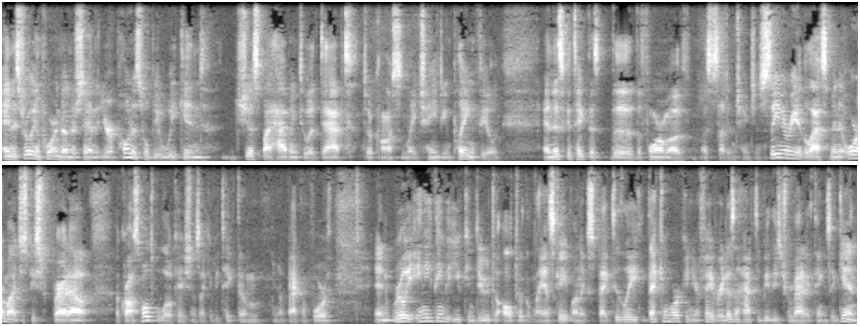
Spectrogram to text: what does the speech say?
And it's really important to understand that your opponents will be weakened just by having to adapt to a constantly changing playing field. And this can take this, the, the form of a sudden change in scenery at the last minute, or it might just be spread out across multiple locations, like if you take them you know, back and forth. And really, anything that you can do to alter the landscape unexpectedly, that can work in your favor. It doesn't have to be these dramatic things. Again,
